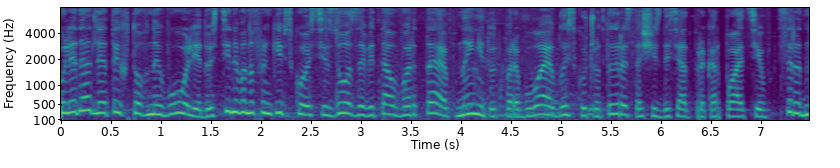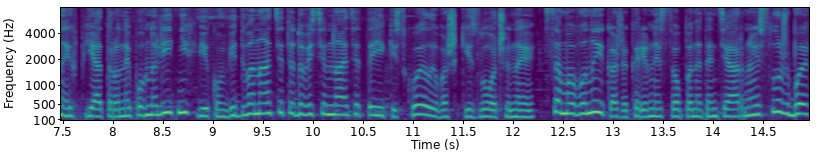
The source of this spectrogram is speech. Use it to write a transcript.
Коляда для тих, хто в неволі. До стін Івано-Франківського СІЗО завітав вертеп. Нині тут перебуває близько 460 прикарпатців. Серед них п'ятеро неповнолітніх віком від 12 до 18, які скоїли важкі злочини. Саме вони, каже керівництво пенітенціарної служби,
